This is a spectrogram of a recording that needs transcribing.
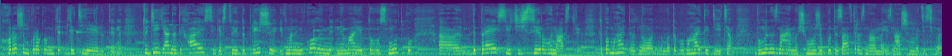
хорошим кроком для, для тієї людини. Тоді я надихаюся, я стою добрішою, і в мене ніколи немає того смутку, депресії чи сірого настрою. Допомагайте одне одному, допомагайте дітям, бо ми не знаємо, що може бути завтра з нами і з нашими дітьми.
